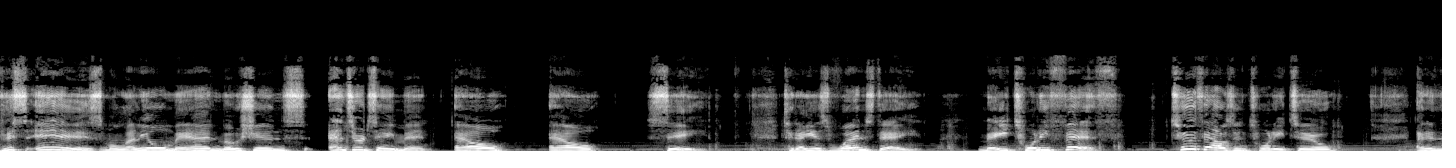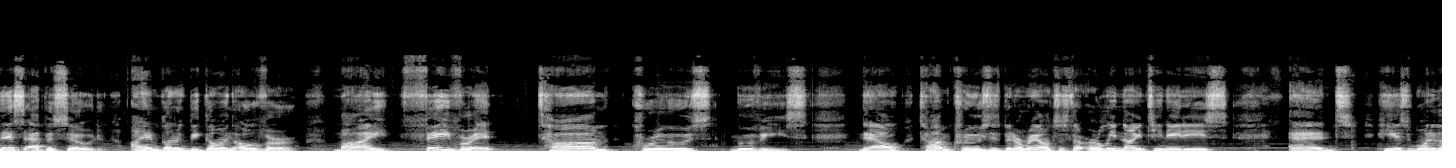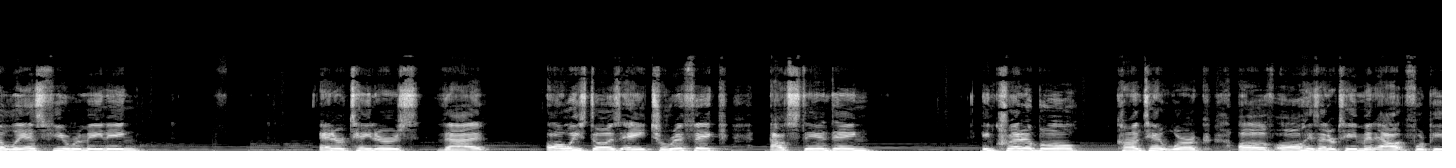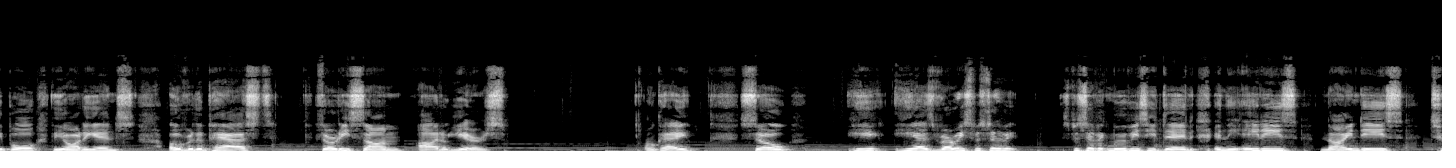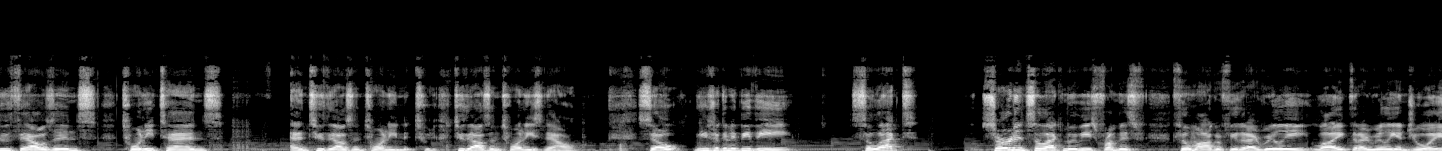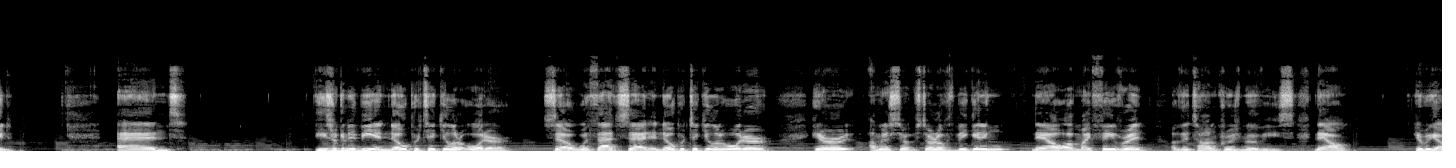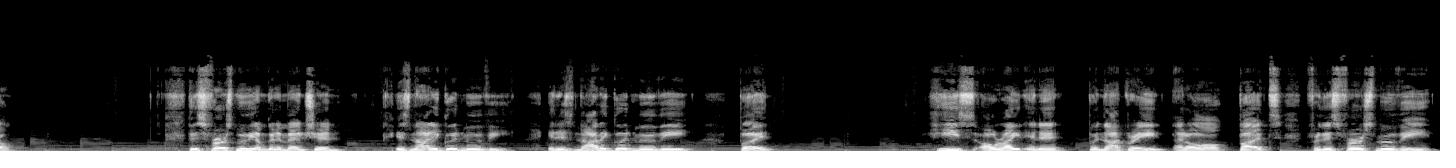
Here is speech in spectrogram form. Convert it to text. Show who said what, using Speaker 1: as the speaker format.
Speaker 1: This is Millennial Man Motions Entertainment, LLC. Today is Wednesday, May 25th, 2022. And in this episode, I am going to be going over my favorite Tom Cruise movies. Now, Tom Cruise has been around since the early 1980s, and he is one of the last few remaining entertainers that always does a terrific, outstanding, incredible content work of all his entertainment out for people, the audience, over the past 30 some odd years. Okay? So, he, he has very specific, specific movies he did in the 80s, 90s, 2000s, 2010s, and 2020, 2020s now. So these are going to be the select, certain select movies from his filmography that I really liked, that I really enjoyed. And these are going to be in no particular order. So, with that said, in no particular order, here I'm going to start off with the beginning now of my favorite of the Tom Cruise movies. Now, here we go. This first movie I'm going to mention is not a good movie. It is not a good movie, but he's alright in it, but not great at all. But for this first movie,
